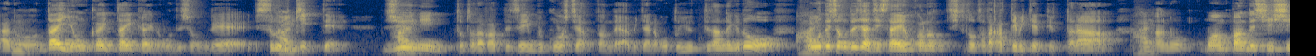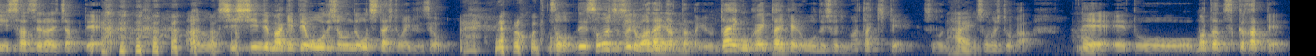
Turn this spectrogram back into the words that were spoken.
あの、第4回大会のオーディションで、すごい生きって、10人と戦って全員ぶっ殺してやったんだよ、みたいなことを言ってたんだけど、はいオーディションでじゃあ実際他の人と戦ってみてって言ったら、はい。あの、ワンパンで失神させられちゃって、あの、失神で負けてオーディションで落ちた人がいるんですよ。なるほど。そう。で、その人それで話題になったんだけど、第5回大会のオーディションにまた来て、その、はいその人が。はいで、えっ、と、また突っかかって、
